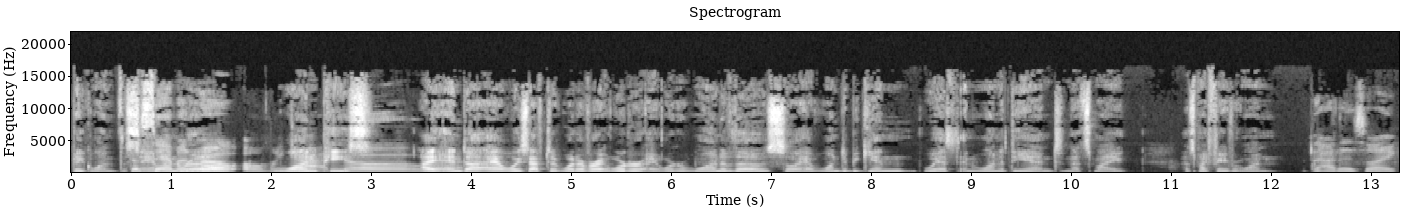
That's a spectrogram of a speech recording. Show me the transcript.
big one, the, The salmon, salmon, roe. roe. Oh my god. One piece. No. I and uh, I always have to whatever I order, I order one of those, so I have one to begin with and one at the end, and that's my that's my favorite one. that is like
